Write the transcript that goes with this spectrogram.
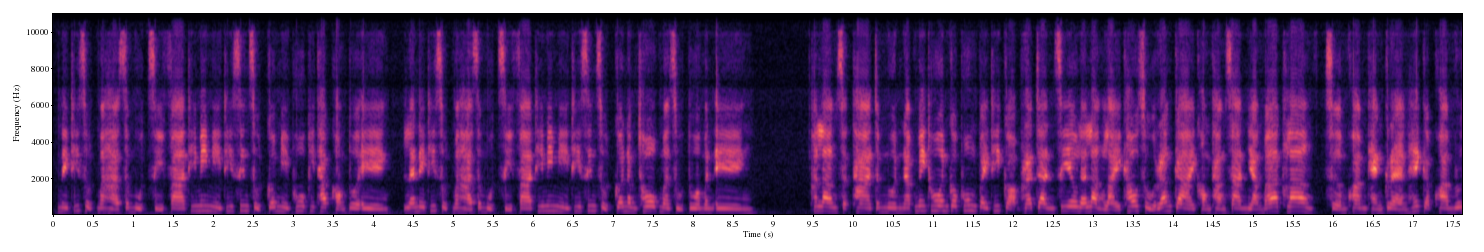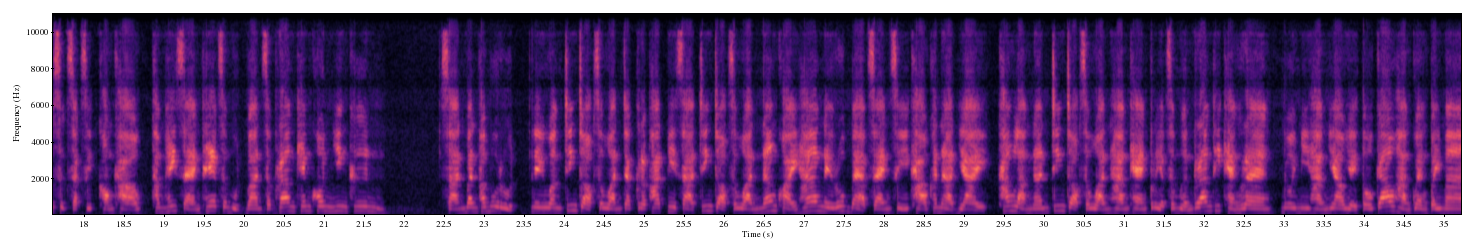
ในที่สุดมหาสมุทรสีฟ้าที่ไม่มีที่สิ้นสุดก็มีผู้พิทักษ์ของตัวเอง และในที่สุดมหาสมุทรสีฟ้าที่ไม่มีที่สิ้นสุดก็นำโชคมาสู่ตัวมันเอง พลังศรัทธาจำนวนนับไม่ถ้วนก็พุ่งไปที่เกาะพระจันทร์เสี้ยวและหลั่งไหลเข้าสู่ร่างกายของถังซานอย่างบ้าคลั่ง เสริมความแข็งแกร่งให้กับความรู้สึกศักดิ์สิทธิ์ของเขาทำให้แสงเทพสมุทรบานสะพรั่งเข้มข้นยิ่งขึ้น สารบรรพบุรุษ ในวังจิ้งจอกสวรรค์จักรพรรดิปีศาจจิ้งจอกสวรรค์นั่งไขว่ห้างในรูปแบบแสงสีขาวขนาดใหญ่ ข้างหลังนั้นจิ้งจอกสวรรค์หางแข็งเปรียบเสมือนร่างที่แข็งแรง โดยมีหางยาวใหญ่โตก้าวหางแกว่งไปมา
